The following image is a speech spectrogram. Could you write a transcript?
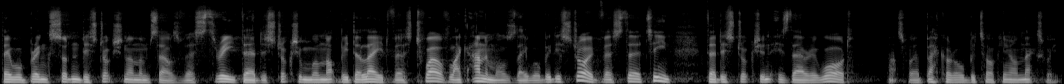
They will bring sudden destruction on themselves. Verse 3, their destruction will not be delayed. Verse 12, like animals, they will be destroyed. Verse 13, their destruction is their reward. That's where Becca will be talking on next week.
